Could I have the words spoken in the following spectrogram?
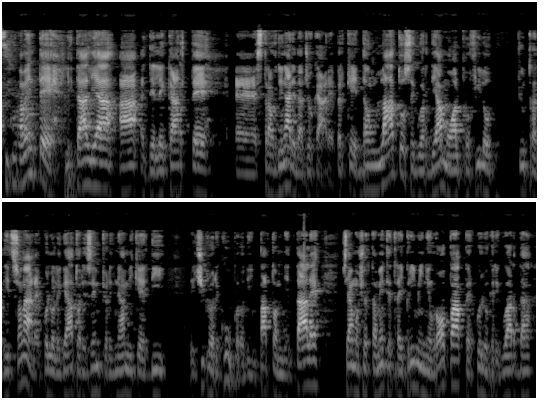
Sicuramente l'Italia ha delle carte eh, straordinarie da giocare perché da un lato se guardiamo al profilo più tradizionale, quello legato ad esempio alle dinamiche di riciclo recupero, di impatto ambientale, siamo certamente tra i primi in Europa per quello che riguarda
